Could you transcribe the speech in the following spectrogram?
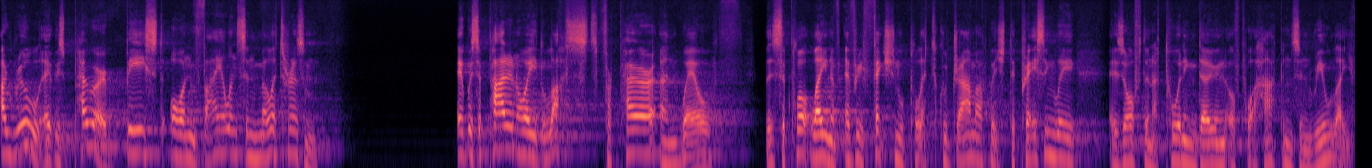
a rule, it was power based on violence and militarism. It was a paranoid lust for power and wealth it's the plot line of every fictional political drama, which depressingly is often a toning down of what happens in real life.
